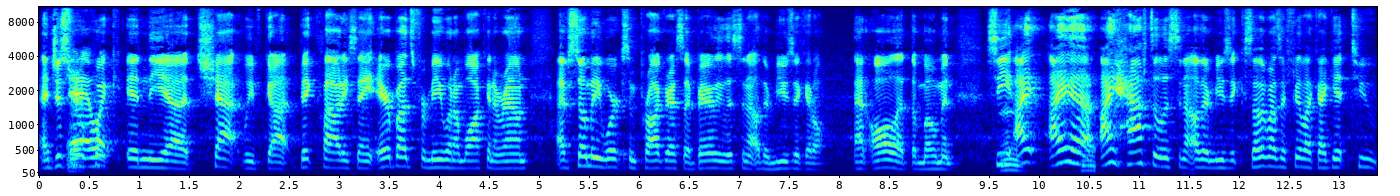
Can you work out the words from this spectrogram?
And just yeah, real quick well, in the uh, chat, we've got Bit Cloudy saying earbuds for me when I'm walking around. I have so many works in progress. I barely listen to other music at all at all at the moment. See, mm. I I uh, I have to listen to other music because otherwise I feel like I get too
